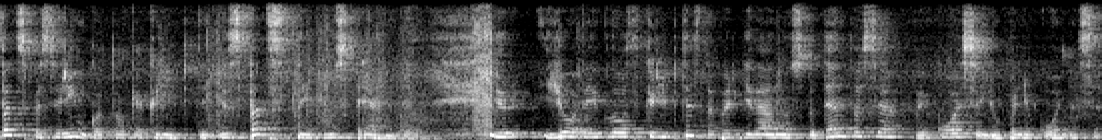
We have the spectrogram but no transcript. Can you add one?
pats pasirinko tokią kryptį, jis pats taip nusprendė. Ir jo veiklos kryptis dabar gyvena studentuose, vaikuose, jų palikonėse.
